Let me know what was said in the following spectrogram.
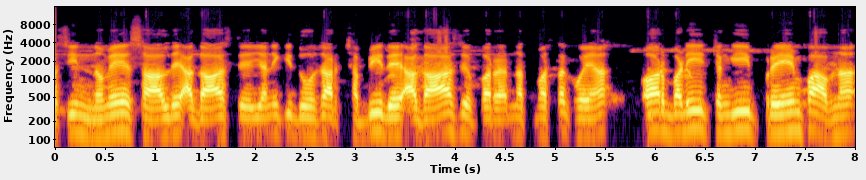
ਅਸੀਂ ਨਵੇਂ ਸਾਲ ਦੇ ਆਗਾਜ਼ ਤੇ ਯਾਨੀ ਕਿ 2026 ਦੇ ਆਗਾਜ਼ ਦੇ ਉੱਪਰ ਨਤਮਸਤਕ ਹੋਏ ਹਾਂ। ਔਰ ਬੜੀ ਚੰਗੀ ਪ੍ਰੇਮ ਭਾਵਨਾ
